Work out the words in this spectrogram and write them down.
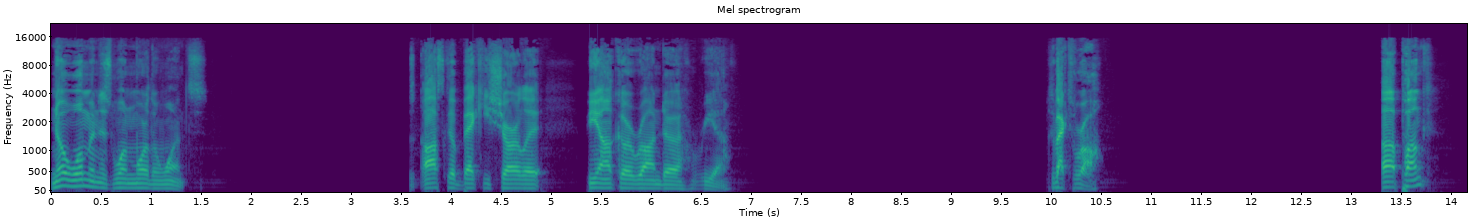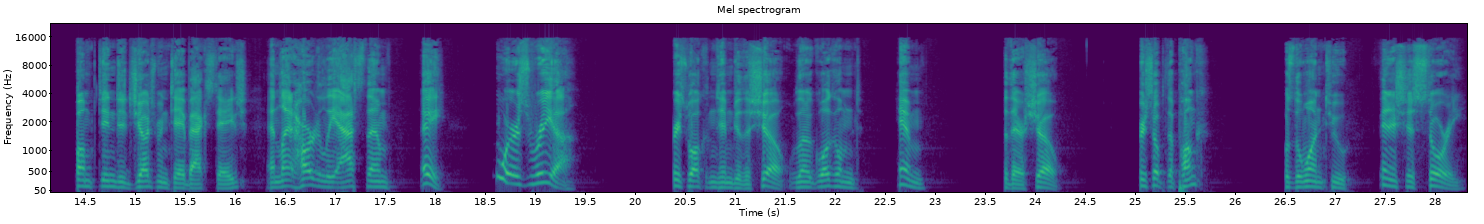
no woman has won more than once. Asuka, Becky, Charlotte, Bianca, Ronda, Rhea. So back to Raw. Uh, Punk bumped into Judgment Day backstage and lightheartedly asked them, Hey, where's Rhea? Priest welcomed him to the show, welcomed him to their show. Priest hoped the Punk was the one to finish his story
